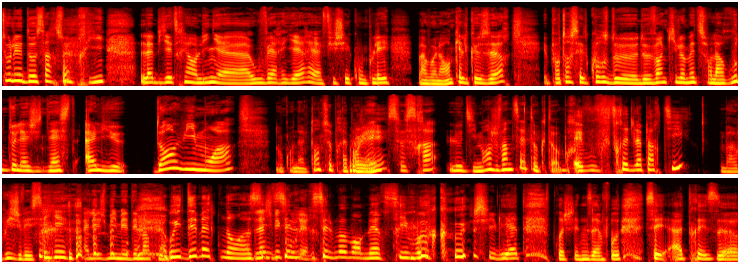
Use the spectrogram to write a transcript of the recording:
Tous les dossards sont pris. La billetterie en ligne a ouvert hier et affiché complet bah voilà, en quelques heures. Et pourtant, cette course de, de 20 km sur la route de la Gineste a lieu dans 8 mois. Donc, on a le temps de se préparer. Oui. Ce sera le dimanche 27 octobre. Et vous serez de la partie? Bah oui, je vais essayer. Allez, je m'y mets dès maintenant. Oui, dès maintenant. hein. Là, C'est- je vais c'est- courir. C'est le moment. Merci beaucoup, Juliette. Prochaines infos, c'est à 13h.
